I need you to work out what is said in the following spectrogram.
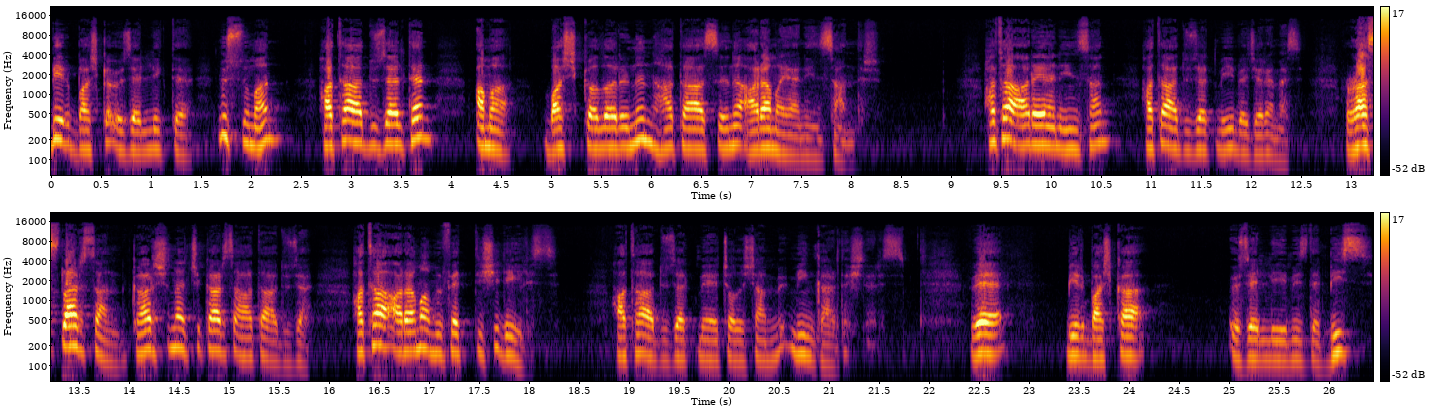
bir başka özellik de Müslüman hata düzelten ama başkalarının hatasını aramayan insandır. Hata arayan insan hata düzeltmeyi beceremez. Rastlarsan, karşına çıkarsa hata düzel. Hata arama müfettişi değiliz. Hata düzeltmeye çalışan mümin kardeşleriz. Ve bir başka özelliğimiz de biz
